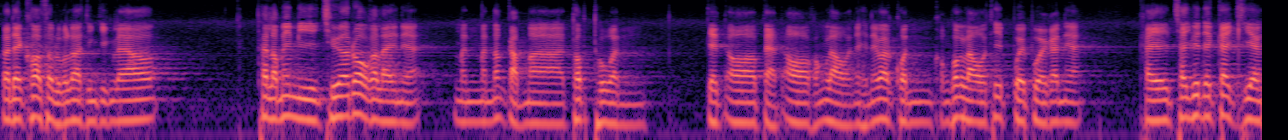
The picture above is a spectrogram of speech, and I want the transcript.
ก็ได้ข้อสรุปว่าจริง ๆ แล้ว ถ้าเราไม่มีเชื้อโรคอะไรเนี่ย มันมันต้องกลับมาทบทวนเจ็ดอแปดอของเราเนี่ยเห็นได้ว่าคนของพวกเราที่ป่วยๆกันเนี่ย ใครใช้ชีวิตได้ใกล้เคียง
